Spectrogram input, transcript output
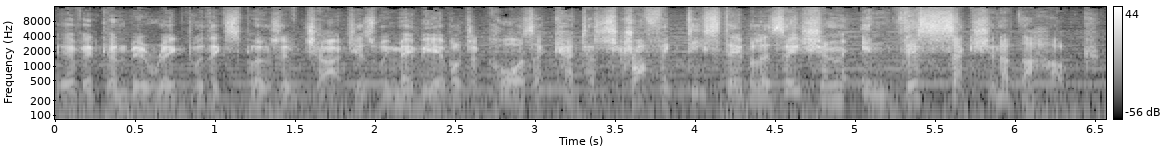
If it can be rigged with explosive charges, we may be able to cause a catastrophic destabilization in this section of the Hulk.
